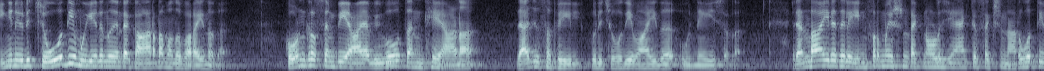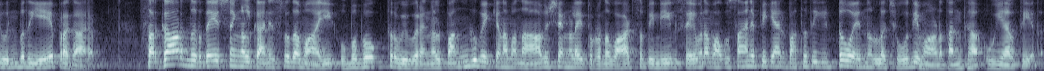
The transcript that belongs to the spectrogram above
ഇങ്ങനെ ഒരു ചോദ്യം ഉയരുന്നതിന്റെ കാരണമെന്ന് പറയുന്നത് കോൺഗ്രസ് എം ആയ വിവോ തൻഖയാണ് രാജ്യസഭയിൽ ഒരു ചോദ്യമായി ഇത് ഉന്നയിച്ചത്. രണ്ടായിരത്തിലെ ഇൻഫർമേഷൻ ടെക്നോളജി ആക്ട് സെക്ഷൻ അറുപത്തി ഒൻപത് എ പ്രകാരം സർക്കാർ നിർദ്ദേശങ്ങൾക്ക് അനുസൃതമായി ഉപഭോക്തൃ വിവരങ്ങൾ പങ്കുവെക്കണമെന്ന ആവശ്യങ്ങളെ തുടർന്ന് വാട്സപ്പ് ഇന്ത്യയിൽ സേവനം അവസാനിപ്പിക്കാൻ പദ്ധതി ഇട്ടോ എന്നുള്ള ചോദ്യമാണ് തൻഖ ഉയർത്തിയത്.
